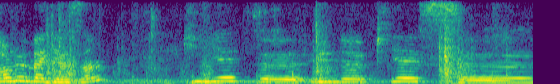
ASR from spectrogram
Dans le magasin qui est euh, une pièce euh,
